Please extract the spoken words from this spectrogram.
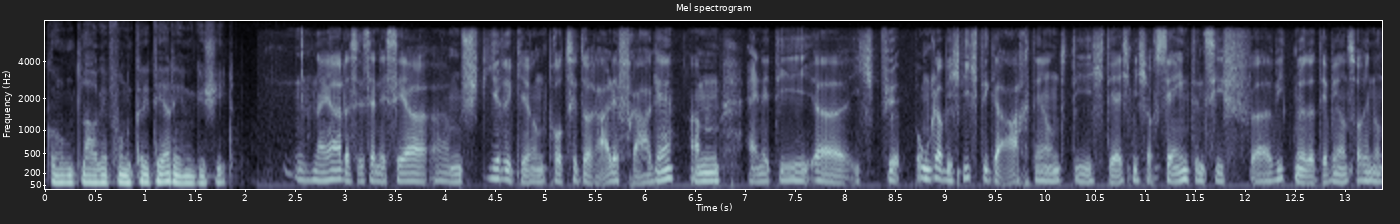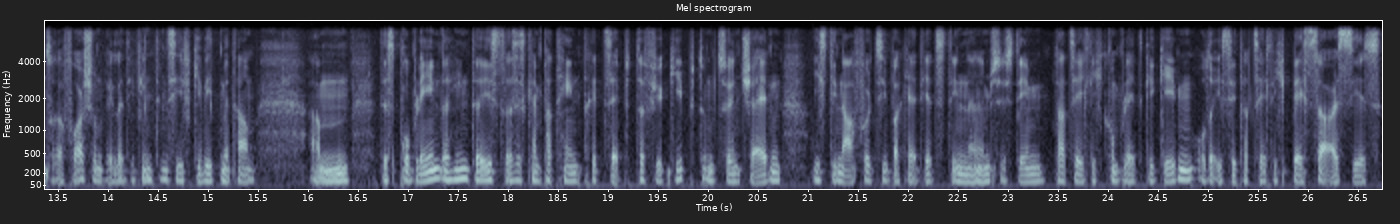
Grundlage von Kriterien geschieht. Naja, das ist eine sehr ähm, schwierige und prozedurale Frage. Ähm, eine, die äh, ich für unglaublich wichtig erachte und die ich, der ich mich auch sehr intensiv äh, widme oder der wir uns auch in unserer Forschung relativ intensiv gewidmet haben. Ähm, das Problem dahinter ist, dass es kein Patentrezept dafür gibt, um zu entscheiden, ist die Nachvollziehbarkeit jetzt in einem System tatsächlich komplett gegeben oder ist sie tatsächlich besser, als sie es,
